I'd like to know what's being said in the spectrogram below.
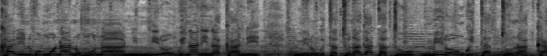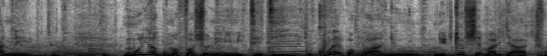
karindwi umunani umunani mirongo inani na kane mirongo itatu na gatatu mirongo itatu na kane. Muri haguma fashion limited. Kuberwa kwanyu niryo shema ryacu.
